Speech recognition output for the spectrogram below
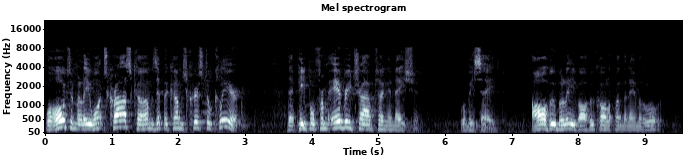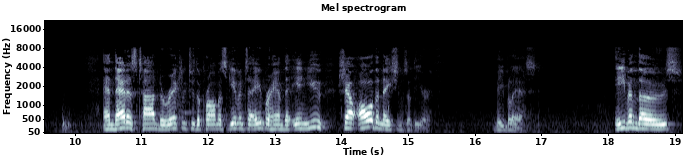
Well, ultimately, once Christ comes, it becomes crystal clear that people from every tribe, tongue, and nation will be saved. All who believe, all who call upon the name of the Lord. And that is tied directly to the promise given to Abraham that in you shall all the nations of the earth be blessed. Even those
